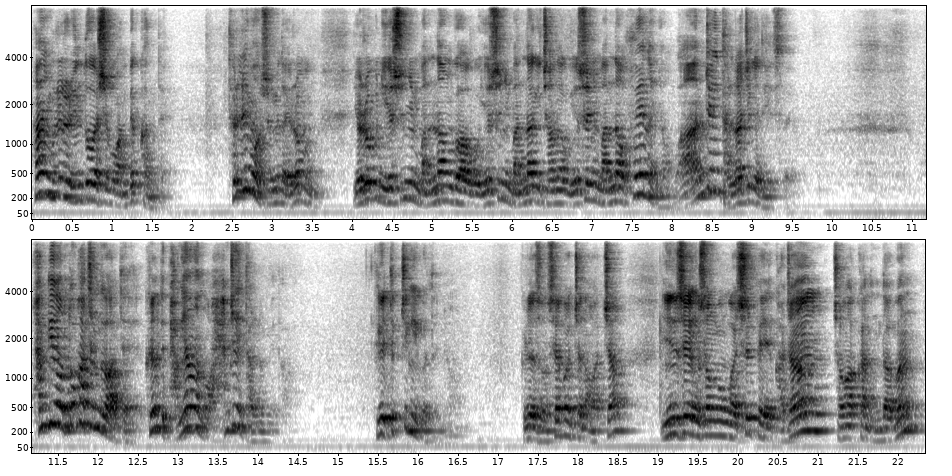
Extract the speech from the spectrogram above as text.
하나님 우리를 인도하시고 완벽한데 틀림없습니다. 여러분 여러분이 예수님 만난 거하고 예수님 만나기 전하고 예수님 만난 후에는요 완전히 달라지게 돼 있어요. 환경은 똑같은 것 같아. 그런데 방향은 완전히 다릅니다. 그게 특징이거든요. 그래서 세 번째 나왔죠. 인생 성공과 실패의 가장 정확한 응답은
